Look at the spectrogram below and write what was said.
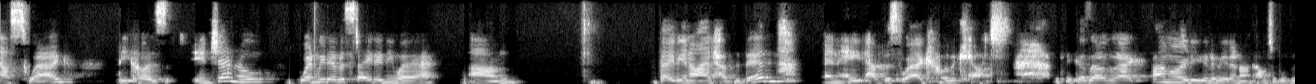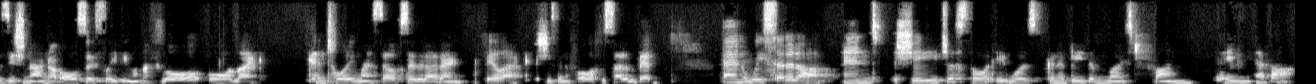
our swag because, in general, when we'd ever stayed anywhere, um, baby and I'd have the bed and he'd have the swag or the couch because I was like, I'm already going to be in an uncomfortable position. I'm not also sleeping on the floor or like contorting myself so that I don't feel like she's going to fall off the side of the bed. And we set it up and she just thought it was going to be the most fun thing ever.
